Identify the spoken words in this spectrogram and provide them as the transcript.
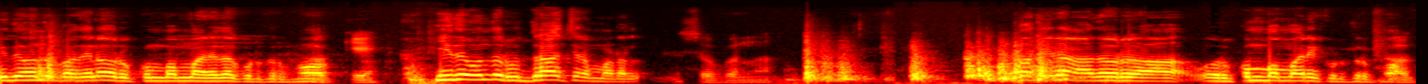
இது வந்து பாத்தீங்கன்னா ஒரு கும்பம் மாதிரி தான் கொடுத்துருப்போம். ஓகே. இது வந்து ருத்ராட்சர மாடல் சூப்பர்ண்ணா. பாத்தீங்கன்னா அது ஒரு ஒரு கும்பம் மாதிரி கொடுத்துருப்போம்.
